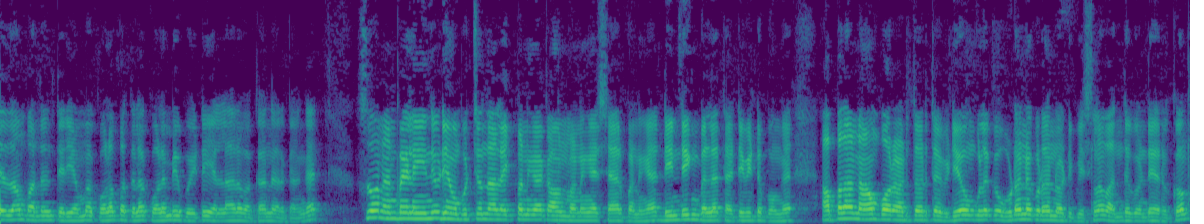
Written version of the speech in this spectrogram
ஏது தான் பண்ணுறதுன்னு தெரியாமல் குழப்பத்தில் குழம்பி போயிட்டு எல்லாரும் உக்காந்து இருக்காங்க. ஸோ நண்பர்களே இந்த வீடியோ பிடிச்சிருந்தா லைக் பண்ணுங்கள் கமெண்ட் பண்ணுங்கள் ஷேர் பண்ணுங்க. டிண்டிங் பெல்லை தட்டி விட்டு போங்க. அப்போ தான் நான் போற அடுத்தடுத்த வீடியோ உங்களுக்கு உடனுக்குடன் நோட்டிஃபிகேஷன்லாம் வந்து கொண்டே இருக்கும்.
